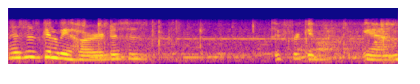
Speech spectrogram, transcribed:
This is gonna be hard. This is the freaking yeah.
